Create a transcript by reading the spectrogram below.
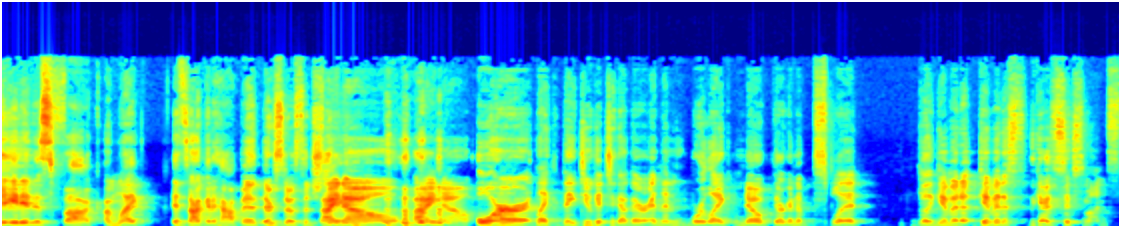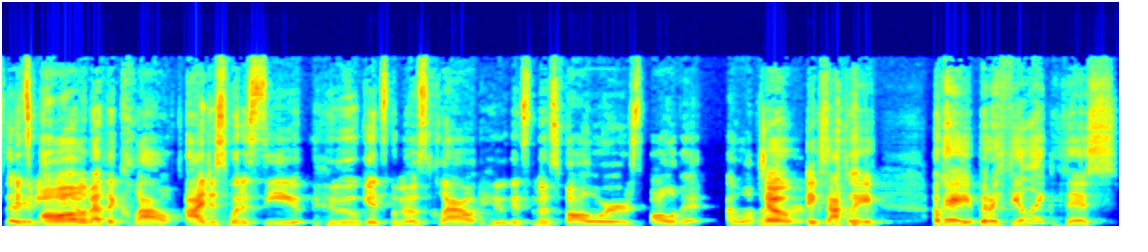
jaded as fuck. I'm like, it's not gonna happen. There's no such thing. I know, I know. Or like they do get together and then we're like, nope, they're going to split. Like give Mhm. it, a, give it a, give it six months. They're It's to be all you know. about the clout. I just want to see who gets the most clout, who gets the most followers, all of it. I love that. No, part. exactly. okay, but I feel like this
